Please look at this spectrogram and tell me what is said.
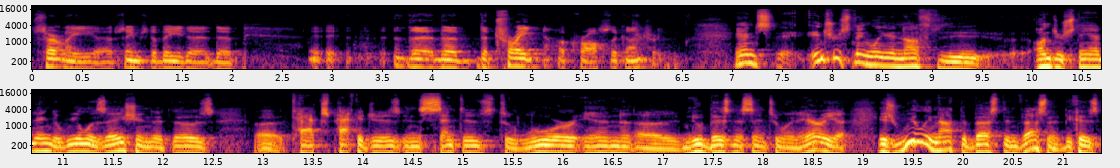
certainly uh, seems to be the, the, the, the, the trait across the country. And interestingly enough, the understanding, the realization that those uh, tax packages, incentives to lure in uh, new business into an area is really not the best investment because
